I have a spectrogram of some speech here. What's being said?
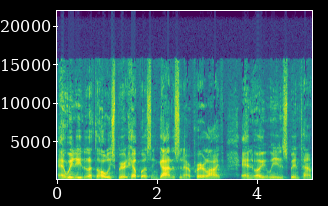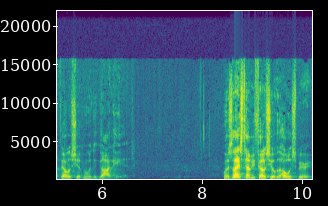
And we need to let the Holy Spirit help us and guide us in our prayer life. And we need to spend time fellowshipping with the Godhead. When's the last time you fellowship with the Holy Spirit?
